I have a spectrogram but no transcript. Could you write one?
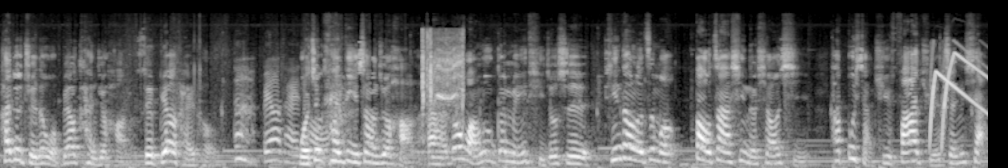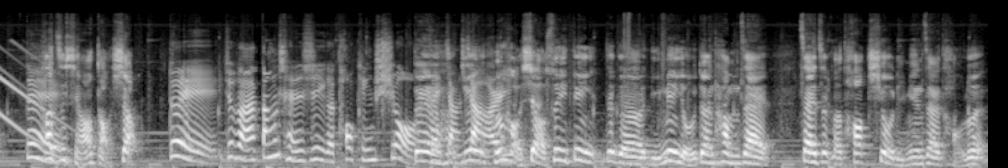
他就觉得我不要看就好了，所以不要抬头。啊，不要抬头，我就看地上就好了。啊，很多网络跟媒体就是听到了这么爆炸性的消息，他不想去发掘真相，对他只想要搞笑，对，就把它当成是一个 talking show 对在，讲讲而已。很好笑。所以电影这个里面有一段他们在在这个 talk show 里面在讨论。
